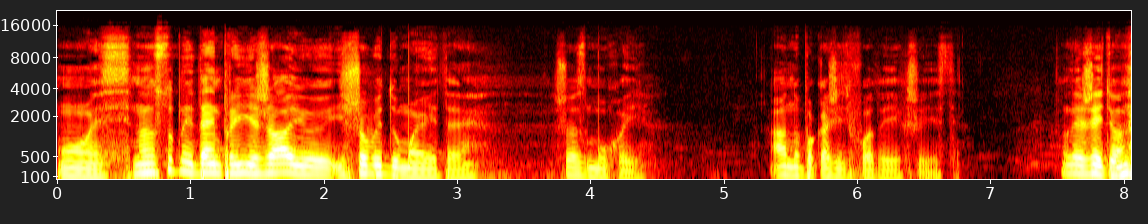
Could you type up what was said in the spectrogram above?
Ось. На наступний день приїжджаю, і що ви думаєте? Що з мухою? А ну покажіть фото, якщо є. Лежить он.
